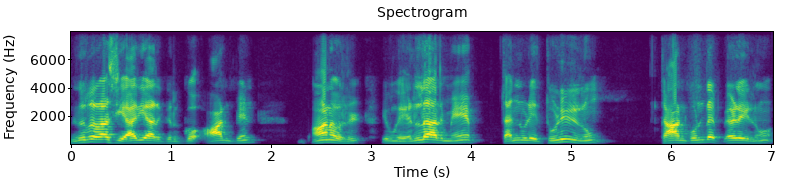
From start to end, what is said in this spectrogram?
மிதுனராசி யார் யாருக்கு இருக்கோ ஆண் பெண் மாணவர்கள் இவங்க எல்லாருமே தன்னுடைய தொழிலிலும் தான் கொண்ட வேலையிலும்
